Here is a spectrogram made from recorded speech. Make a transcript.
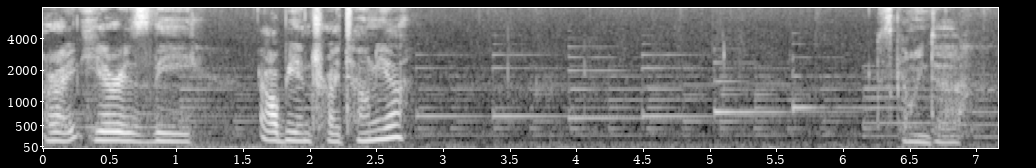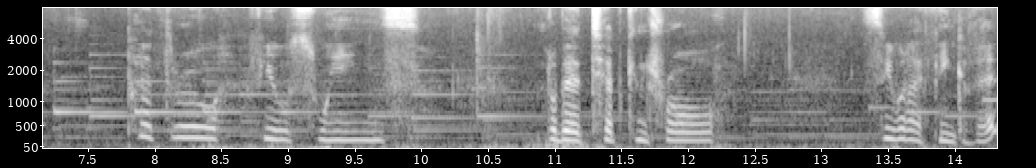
Alright, here is the Albion Tritonia. Just going to put it through a few swings, a little bit of tip control, see what I think of it.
